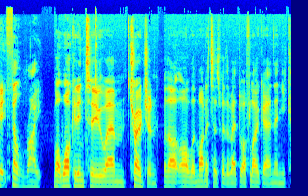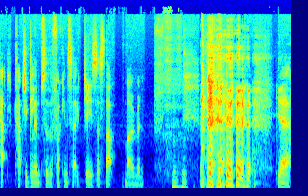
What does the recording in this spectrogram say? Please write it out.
it felt right. What walking into um, Trojan with all, all the monitors with the Red Dwarf logo, and then you catch catch a glimpse of the fucking sec Jesus that moment. yeah,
